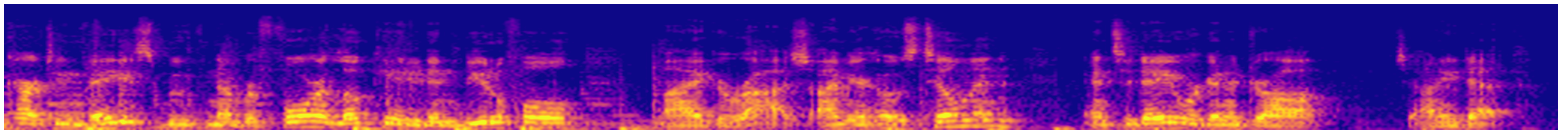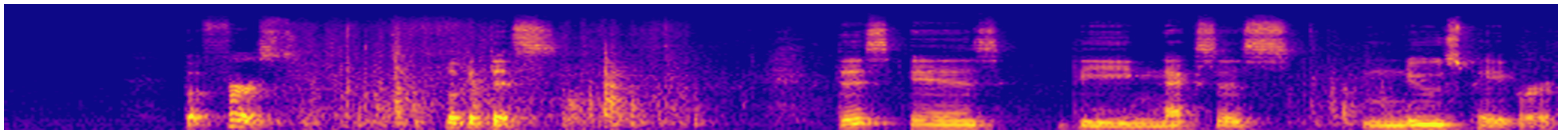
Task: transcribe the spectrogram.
to Cartoon Vegas, booth number four, located in beautiful my garage. I'm your host Tillman, and today we're going to draw Johnny Depp. But first, look at this. This is the Nexus newspaper.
